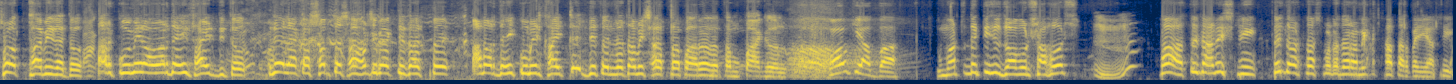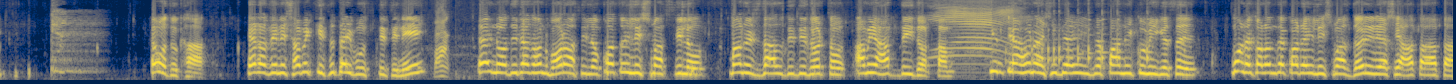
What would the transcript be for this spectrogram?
স্রোত থামি যেত আর কুমির আমার দেখি সাইড দিত। ওই এলাকার সবচেয়ে সাহসী ব্যক্তি যাচ্ছে আমার দেখি কুমির সাইড টাইড দিত না আমি সাতটা পার হতাম পাগল। কও কি আব্বা তোমার তো দেখতেছি জবর সাহস। হ্যাঁ তুই জানিস নি তুই দশ চশমাটা ধর আমি সাঁতার পাই আসি এমন তো খা এটা জিনিস আমি কিছুতেই বুঝতেছি নি এই নদীটা যখন ভরা ছিল কত ইলিশ মাছ ছিল মানুষ জাল দিদি ধরতো আমি হাত দিয়ে ধরতাম। কিন্তু এখন আসি যে এই যে পানি কমে গেছে। মনে করলাম যে কটা ইলিশ মাছ ধরে নিয়ে আসি হাতা হাতা।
